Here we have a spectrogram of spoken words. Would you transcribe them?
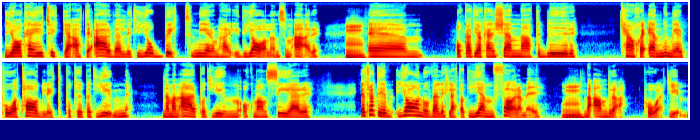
jag kan ju tycka att det är väldigt jobbigt med de här idealen som är. Mm. Ehm, och att jag kan känna att det blir kanske ännu mer påtagligt på typ ett gym. När man är på ett gym och man ser... Jag tror att det är, jag har nog väldigt lätt att jämföra mig Mm. med andra på ett gym.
